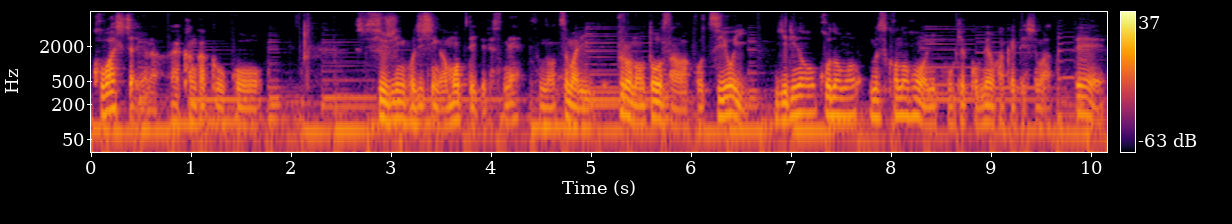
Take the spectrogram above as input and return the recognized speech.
壊しちゃうような感覚をこう主人公自身が持っていてですね。そのつまりプロのお父さんはこう強い義理の子供息子の方にこう結構目をかけてしまって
